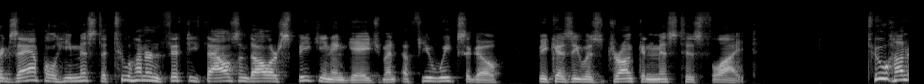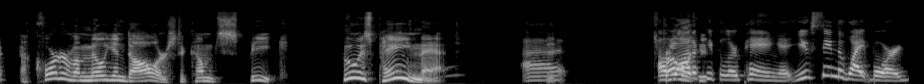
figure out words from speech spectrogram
example, he missed a $250,000 speaking engagement a few weeks ago because he was drunk and missed his flight. 200 a quarter of a million dollars to come speak. Who is paying that? Uh, A lot of people are paying it. You've seen the whiteboard.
